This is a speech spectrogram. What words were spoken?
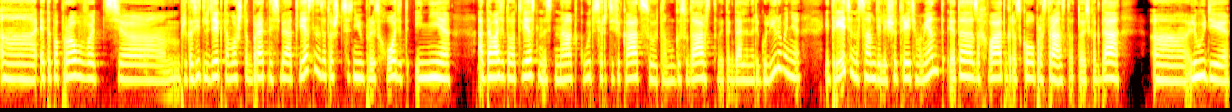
э, это попробовать э, пригласить людей к тому, чтобы брать на себя ответственность за то, что с ними происходит, и не отдавать эту ответственность на какую-то сертификацию там, государства и так далее, на регулирование. И третье, на самом деле, еще третий момент — это захват городского пространства. То есть когда э, люди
